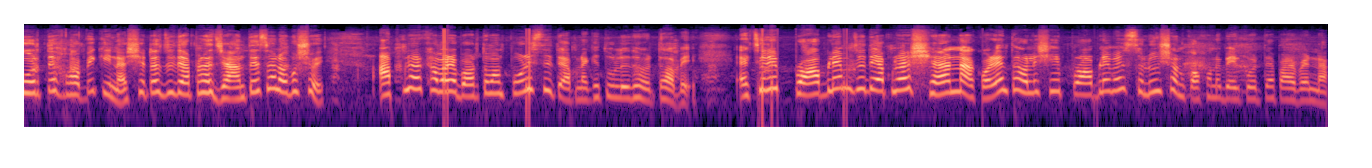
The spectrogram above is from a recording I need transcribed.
করতে হবে কিনা সেটা যদি আপনারা জানতে চান, অবশ্যই আপনার খামারের বর্তমান পরিস্থিতি আপনাকে তুলে ধরতে হবে। অ্যাকচুয়ালি প্রবলেম যদি আপনারা শেয়ার না করেন, তাহলে সেই প্রবলেমের সলিউশন কখনো বের করতে পারবেন না।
